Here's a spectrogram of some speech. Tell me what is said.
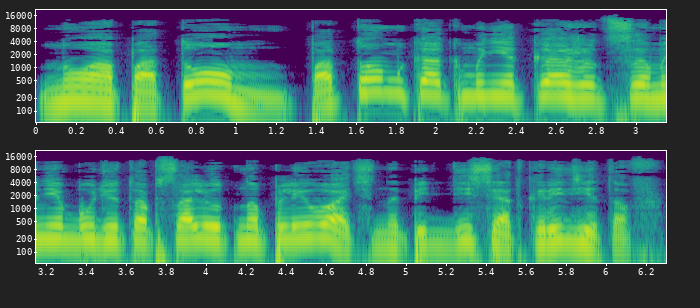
Ну а потом, потом, как мне кажется, мне будет абсолютно плевать на 50 кредитов.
